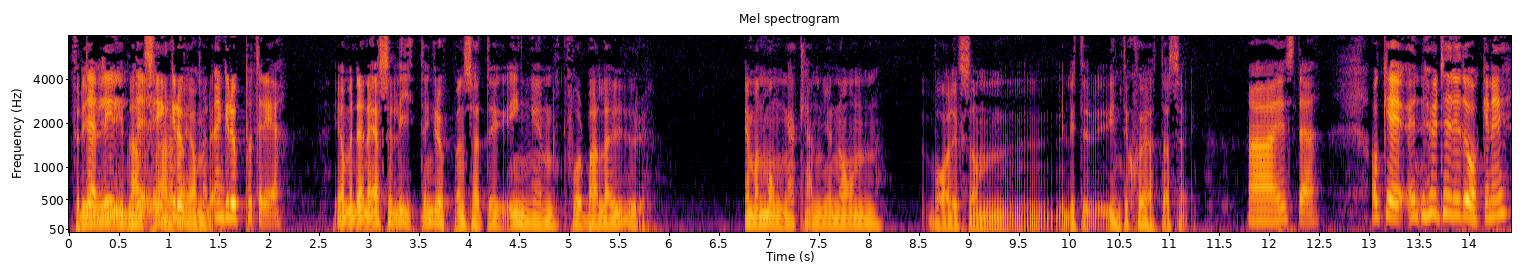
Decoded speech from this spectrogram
För det, Den li- ibland slarvar grupp, jag med det. En grupp på tre. Ja, men den är så liten gruppen så att det, ingen får balla ur. Är man många kan ju någon vara liksom lite, inte sköta sig. Ja, just det. Okej, hur tidigt åker ni?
